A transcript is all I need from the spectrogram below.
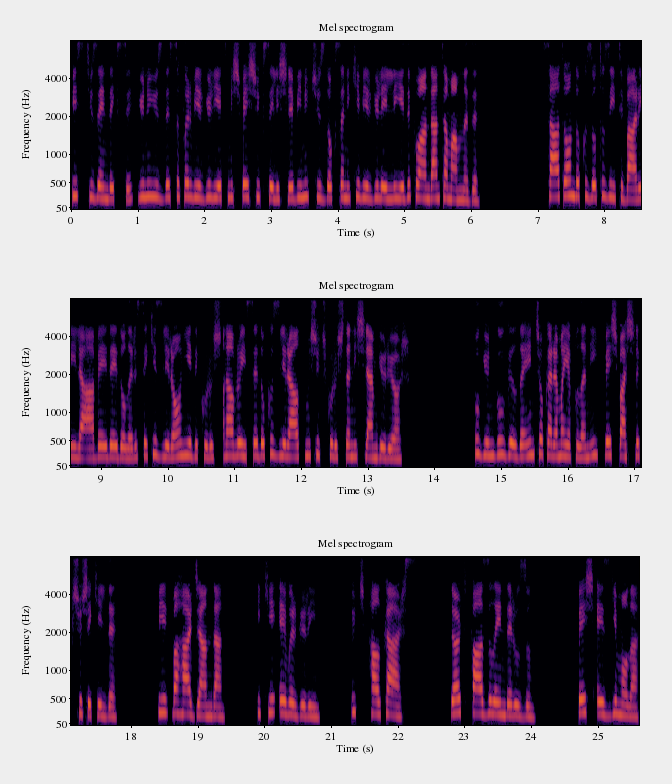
BIST 100 endeksi, günü %0,75 yükselişle 1392,57 puandan tamamladı. Saat 19.30 itibarıyla ABD doları 8 lira 17 kuruş, avro ise 9 lira 63 kuruştan işlem görüyor. Bugün Google'da en çok arama yapılan ilk 5 başlık şu şekilde. 1. Bahar Candan. 2. Evergreen. 3. Halka Arz. 4. Fazıl Ender Uzun. 5. Ezgi Mola.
